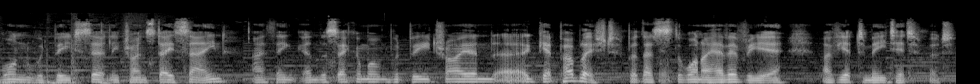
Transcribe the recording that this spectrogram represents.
one would be to certainly try and stay sane. I think, and the second one would be try and uh, get published. But that's yeah. the one I have every year. I've yet to meet it, but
